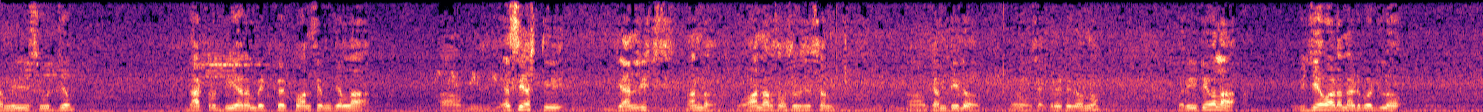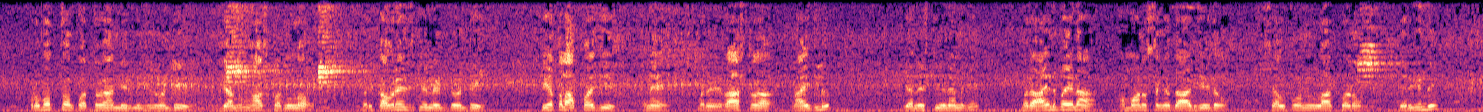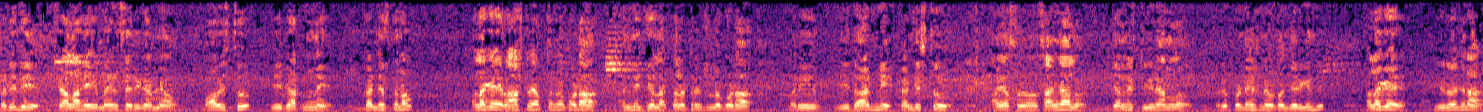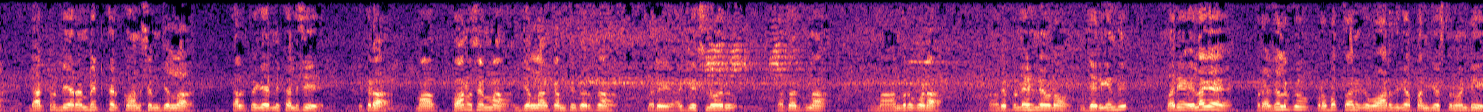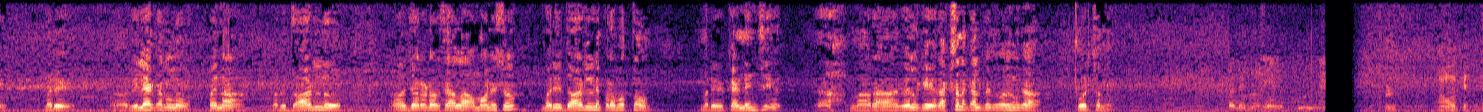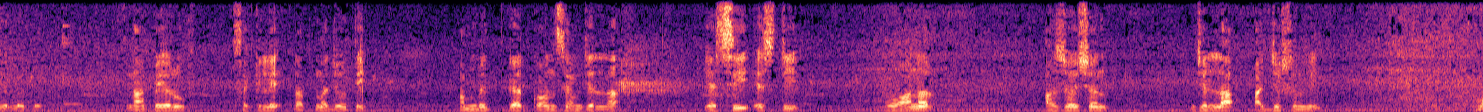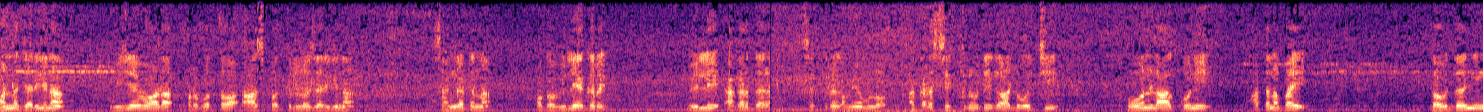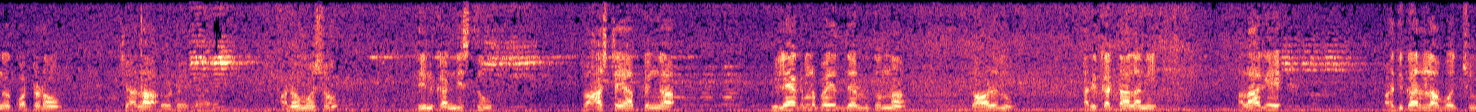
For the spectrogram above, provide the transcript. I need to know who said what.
Speaker 1: M E Suryam doctor B R Ambedkar Konaseema జిల్లా SC ST journalists and owners association కమిటీలో మేము సెక్రటరీగా ఉన్నాం. మరి ఇటీవల విజయవాడ నడిబడిలో ప్రభుత్వం కొత్తగా నిర్మించినటువంటి జనరల్ హాస్పిటల్లో మరి కవరేజ్కి వెళ్ళినటువంటి పీతల అప్పాజీ అనే మరి రాష్ట్ర నాయకులు జర్నలిస్ట్ యూనియన్కి. మరి ఆయన పైన అమానుషంగా దాడి చేయడం సెల్ ఫోన్ లాక్కోవడం జరిగింది. మరి ఇది చాలా హేయమైన సరిగా మేము భావిస్తూ ఈ ఘటనని ఖండిస్తున్నాం. అలాగే రాష్ట్ర వ్యాప్తంగా కూడా అన్ని జిల్లా కలెక్టరేట్లో కూడా మరి ఈ దాడిని ఖండిస్తూ ఆయా సంఘాలు జర్నలిస్ట్ యూనియన్లో రిప్రజెంటేషన్ ఇవ్వడం జరిగింది. అలాగే ఈ రోజున డాక్టర్ బిఆర్ అంబేద్కర్ కోనసీమ జిల్లా కలెక్టర్ గారిని కలిసి ఇక్కడ మా కోనసీమ జిల్లా కమిటీ తరఫున మరి అధ్యక్షుల వారు మా తరఫున మా అందరూ కూడా రిప్రజెంటేషన్ ఇవ్వడం జరిగింది. మరి ఇలాగే ప్రజలకు ప్రభుత్వానికి వారధిగా పనిచేస్తున్నటువంటి మరి విలేకరుల పైన మరి దాడులు జరగడం చాలా అమానుషం. మరి దాడుల్ని ప్రభుత్వం మరి ఖండించి ఆ, మా రా- వీళ్ళకి రక్షణ కల్పించవలసిందిగా కోరుచున్నాం.
Speaker 2: నా పేరు సకిలే రత్నజ్యోతి. అంబేద్కర్ కోనసీమ జిల్లా ఎస్సీ ఎస్టీ ఓనర్ అసోసియేషన్ జిల్లా అధ్యక్షుల్ని. మొన్న జరిగిన విజయవాడ ప్రభుత్వ ఆసుపత్రిలో జరిగిన సంఘటన ఒక విలేకరి వెళ్ళి అక్కడ చిత్ర సమయంలో అక్కడ సెక్యూరిటీ గార్డు వచ్చి ఫోన్ లాక్కొని అతనిపై దౌర్జన్యంగా కొట్టడం చాలా అనవమోషం దీన్ని ఖండిస్తూ రాష్ట్ర వ్యాప్తంగా విలేకరులపై జరుగుతున్న దాడులు అరికట్టాలని అలాగే అధికారులు అవ్వచ్చు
